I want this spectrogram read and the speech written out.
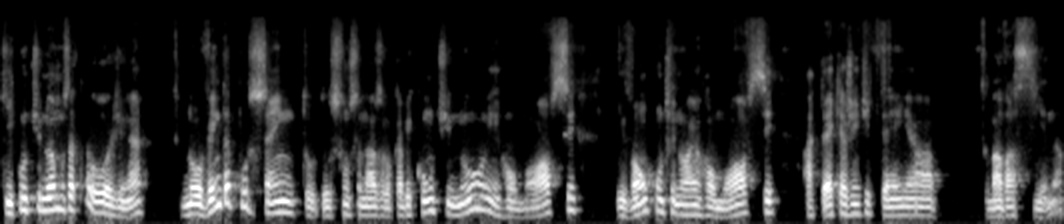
que continuamos até hoje, né? 90% dos funcionários do Locab continuam em home office e vão continuar em home office até que a gente tenha uma vacina.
